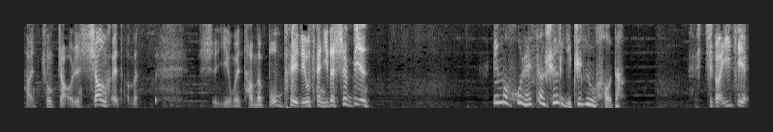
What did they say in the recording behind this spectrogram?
暗中找人伤害他们，是因为他们不配留在你的身边。林墨忽然丧失理智，怒吼道。这一切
